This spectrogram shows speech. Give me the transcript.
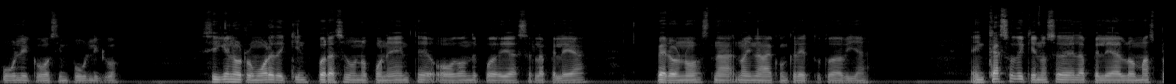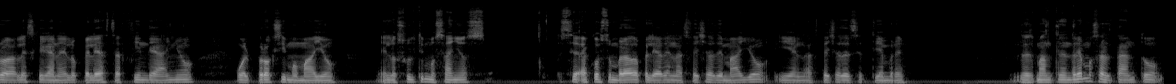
público o sin público. Siguen los rumores de quién podrá ser un oponente o dónde podría ser la pelea, pero no, no hay nada concreto todavía. En caso de que no se dé la pelea, lo más probable es que Ganelo pelee hasta fin de año o el próximo mayo. En los últimos años se ha acostumbrado a pelear en las fechas de mayo y en las fechas de septiembre. Les mantendremos al tanto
